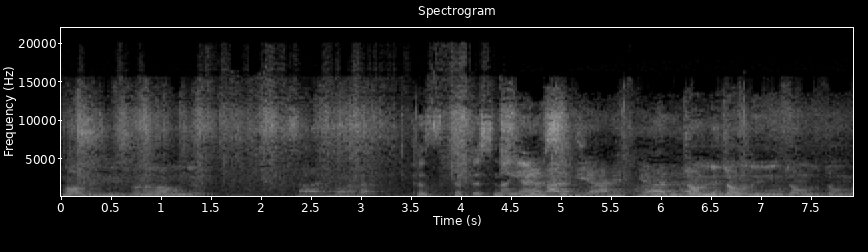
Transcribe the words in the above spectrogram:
Nameni. Mana nima bunga? Kız köftesinden yer misin? Jonli jonli yeng, jonli jonli.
